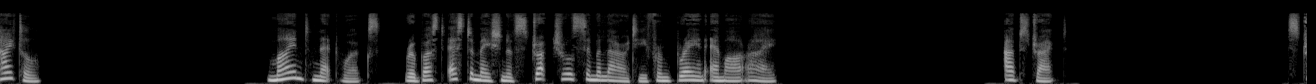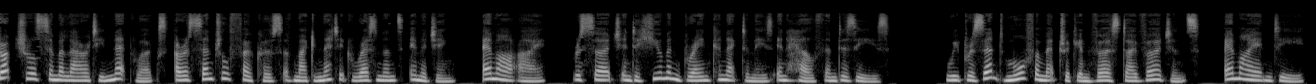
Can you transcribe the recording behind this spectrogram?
Title Mind Networks Robust Estimation of Structural Similarity from Brain MRI. Abstract Structural similarity networks are a central focus of magnetic resonance imaging, MRI, research into human brain connectomes in health and disease. We present morphometric inverse divergence, MIND,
